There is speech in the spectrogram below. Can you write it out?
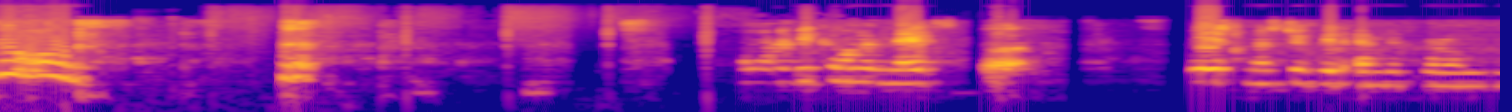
no. I want to become an expert. space master with ender pearl.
